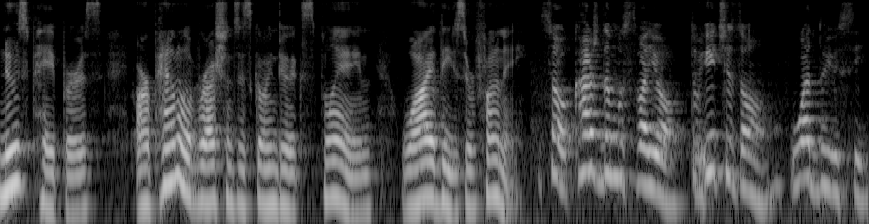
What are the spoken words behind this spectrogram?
newspapers Our panel of Russians is going to explain why these are funny. So, каждому свое, to each his own. What do you see?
